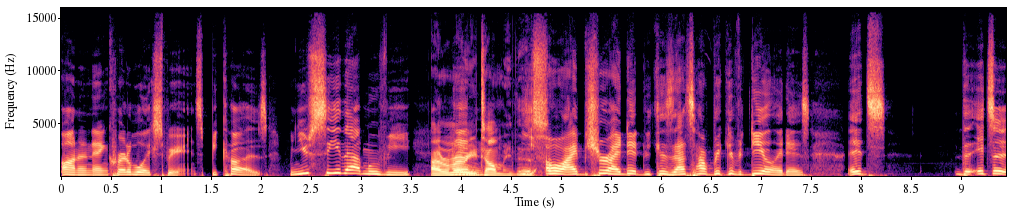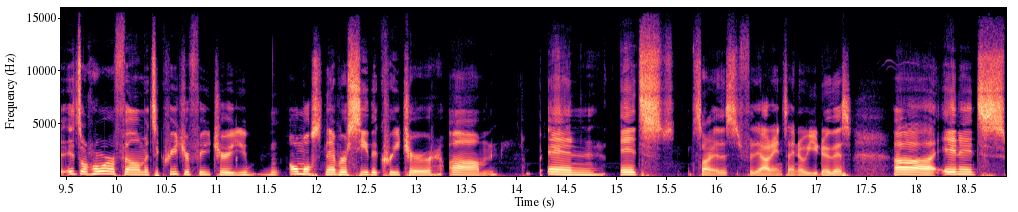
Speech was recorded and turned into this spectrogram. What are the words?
on an incredible experience because when you see that movie, I remember you telling me y- this. Oh, I'm sure I did because that's how big of a deal it is. It's the, it's a it's a horror film. It's a creature feature. You almost never see the creature. Um, and it's sorry, this is for the audience. I know you know this. Uh, and it's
